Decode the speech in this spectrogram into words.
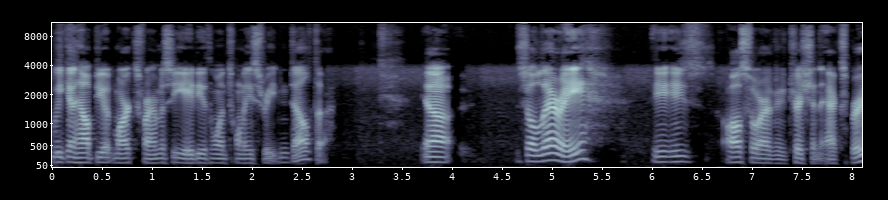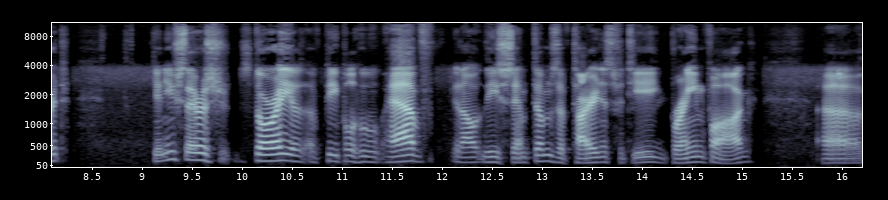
we can help you at Mark's Pharmacy, 80th 120th Street in Delta. You know, so Larry, he's also our nutrition expert. Can you share a story of, of, people who have, you know, these symptoms of tiredness, fatigue, brain fog? Uh,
